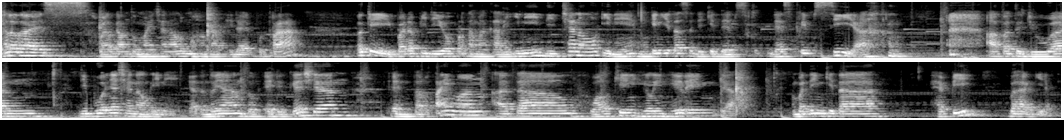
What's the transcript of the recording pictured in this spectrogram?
Halo guys, welcome to my channel Muhammad Hidayat Putra. Oke, pada video pertama kali ini di channel ini Mungkin kita sedikit deskripsi ya. Apa tujuan dibuatnya channel ini? Ya tentunya untuk education, entertainment, atau walking, healing-healing Ya, yang penting kita happy, bahagia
